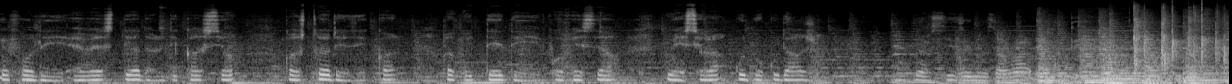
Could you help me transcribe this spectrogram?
Il faudrait investir dans l'éducation, construire des écoles, recruter des professeurs, mais cela coûte beaucoup d'argent. Merci de nous avoir écoutés.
